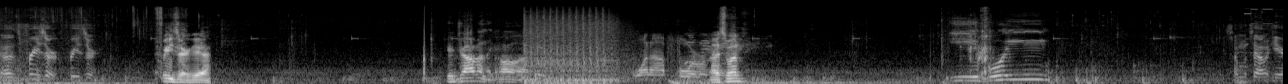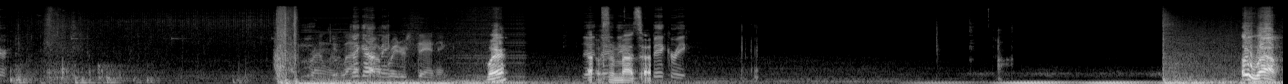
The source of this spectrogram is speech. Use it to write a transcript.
Uh, freezer, freezer. freezer. Yeah, You're dropping the call up. One Op 4 remaining. nice one. Yeah, boy. Someone's out here. Friendly. Last got me. operator standing. Where? They're, Oh, from near the outside. bakery. Oh wow!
